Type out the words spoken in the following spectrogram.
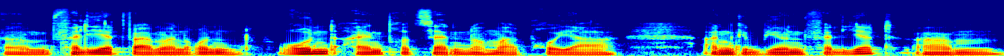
ähm, verliert, weil man rund, rund ein Prozent nochmal pro Jahr an Gebühren verliert. Ähm,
